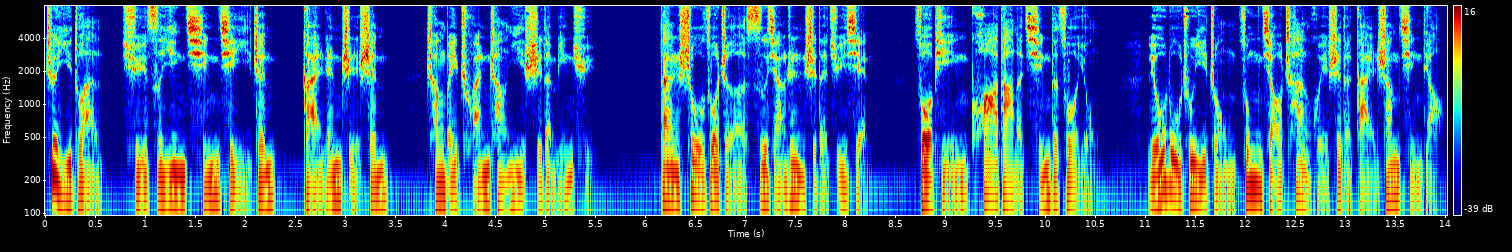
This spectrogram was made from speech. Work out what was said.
这一段曲子因情切意真。感人至深，成为传唱一时的名曲。但受作者思想认识的局限，作品夸大了情的作用，流露出一种宗教忏悔式的感伤情调，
